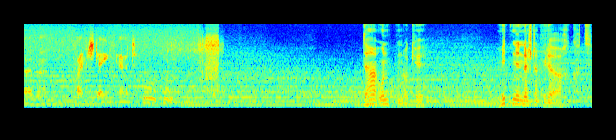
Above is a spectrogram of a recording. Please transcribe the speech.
I'm, uh, I'm staying at. Da unten, okay. Mitten in der Stadt wieder. Ach Gott.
